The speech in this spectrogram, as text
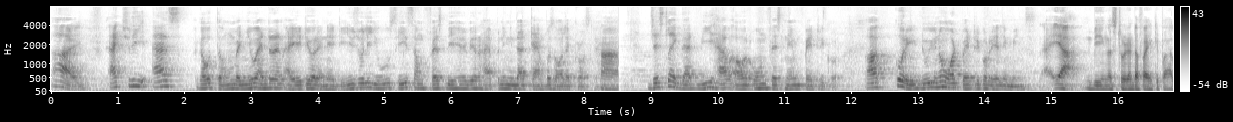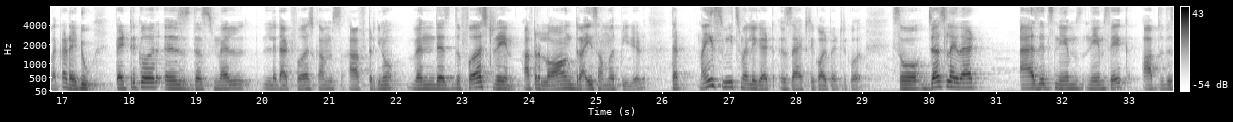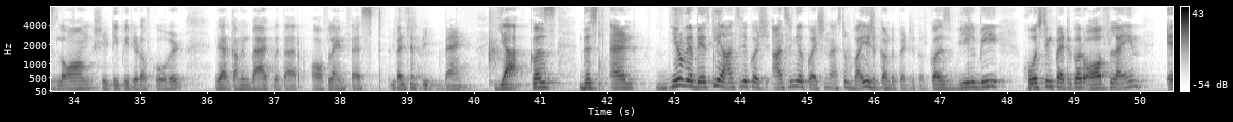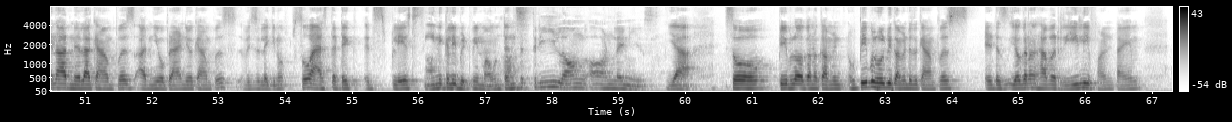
Hi. Actually, as Gautam, when you enter an IIT or NIT, usually you see some fest behavior happening in that campus all across. Right? Just like that, we have our own fest named Petrichor. Uh, Corey, do you know what Petrichor really means? Yeah, being a student of IIT Palakkad, I do. Petrichor is the smell that first comes after, you know, when there's the first rain after a long dry summer period. That nice sweet smell you get is actually called petrichor. So, just like that, as its name's namesake, after this long shitty period of COVID, we are coming back with our offline fest. Which is a big bang. yeah, because this and you know we're basically answering your question, answering your question as to why you should come to Petrichor. Because we'll be hosting Petrichor offline in our Nila campus, our new brand new campus, which is like you know so aesthetic. It's placed scenically between mountains. After three long online years. Yeah. So people are gonna come in. People who will be coming to the campus. It is you're gonna have a really fun time,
